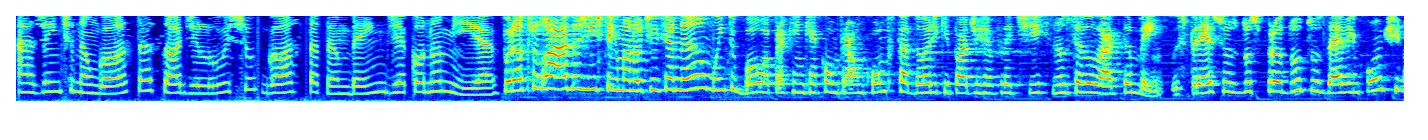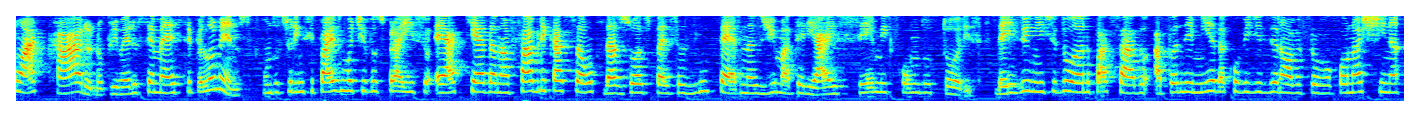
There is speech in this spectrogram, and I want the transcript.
A gente não gosta só de luxo, gosta também de economia. Por outro lado, a gente tem uma notícia não muito boa para quem quer comprar um computador e que pode refletir no celular também. Os preços dos produtos devem continuar caro no primeiro semestre, pelo menos. Um dos principais motivos para isso é a queda na fabricação das suas peças internas de materiais semicondutores. Desde o início do ano passado, a pandemia da Covid-19 provocou na China,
